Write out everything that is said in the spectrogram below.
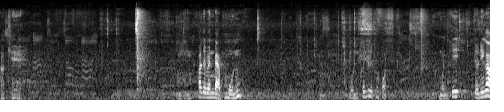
โอเคก็จะเป็นแบบหมุน หมุนก็ยืดทั้งหมดเหมือนที่เดี๋ยวนี้ก็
